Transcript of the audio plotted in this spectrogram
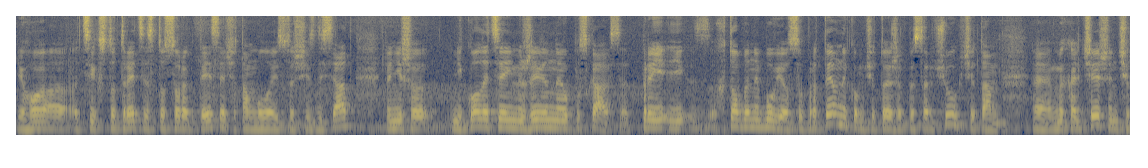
його е, цих 130-140 тисяч, а там було і 160, раніше ніколи цей межі не опускався. При хто би не був його супротивником, чи той же Писарчук, чи там Михальчишин, чи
